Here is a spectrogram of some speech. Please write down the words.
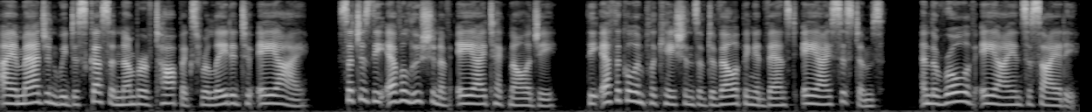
I imagine we'd discuss a number of topics related to AI, such as the evolution of AI technology, the ethical implications of developing advanced AI systems, and the role of AI in society.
